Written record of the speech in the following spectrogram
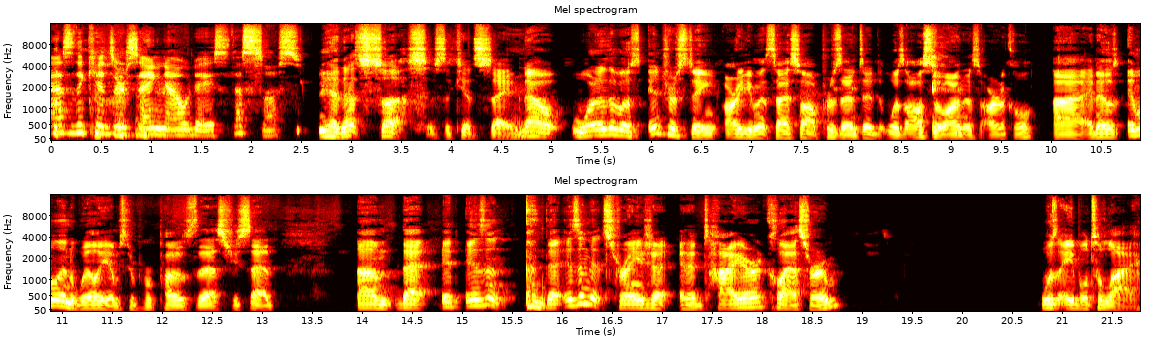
As the kids are saying nowadays. That's sus. Yeah, that's sus, as the kids say. Now, one of the most interesting arguments I saw presented was also on this article, uh, and it was Emmeline Williams who proposed this. She said um, that it isn't that isn't it strange that an entire classroom was able to lie.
